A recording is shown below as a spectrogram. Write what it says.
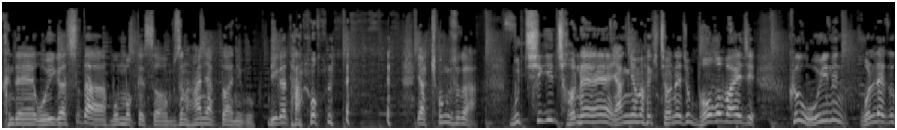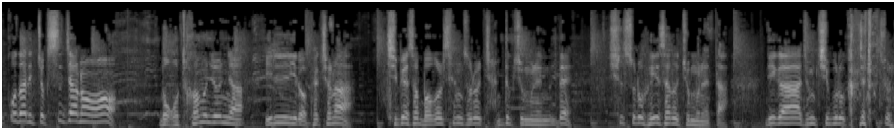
근데 오이가 쓰다 못 먹겠어. 무슨 한약도 아니고 네가 다 먹을래? 야 경수가 무치기 전에 양념하기 전에 좀 먹어봐야지. 그 오이는 원래 그 꼬다리 쪽 쓰잖아. 너 어떡하면 좋냐? 115 백천아. 집에서 먹을 생수를 잔뜩 주문했는데 실수로 회사로 주문했다. 네가 좀 집으로 가져다 줄래?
